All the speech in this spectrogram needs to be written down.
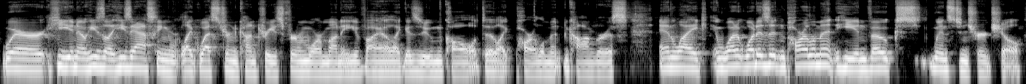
where he, you know, he's like he's asking like Western countries for more money via like a Zoom call to like Parliament and Congress, and like what what is it in Parliament? He invokes Winston Churchill.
